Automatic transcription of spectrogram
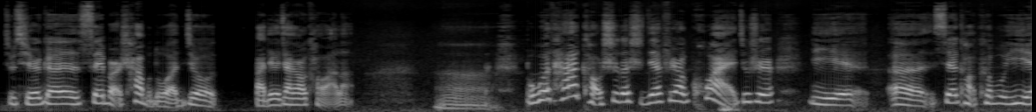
就其实跟 C 本差不多，就把这个驾照考完了。嗯，不过他考试的时间非常快，就是你呃先考科目一，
